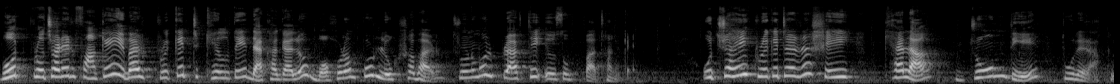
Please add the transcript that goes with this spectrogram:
ভোট প্রচারের ফাঁকে এবার ক্রিকেট খেলতে দেখা গেল বহরমপুর লোকসভার তৃণমূল প্রার্থী ইউসুফ পাঠানকে। উৎসাহী ক্রিকেটাররা সেই খেলা ড্রোন দিয়ে তুলে রাখল।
